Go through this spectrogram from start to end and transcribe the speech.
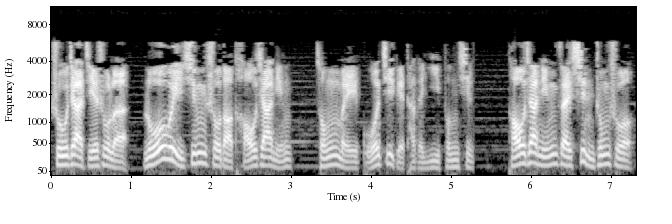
暑假结束了，罗卫星收到陶佳宁从美国寄给他的一封信。陶佳宁在信中说，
